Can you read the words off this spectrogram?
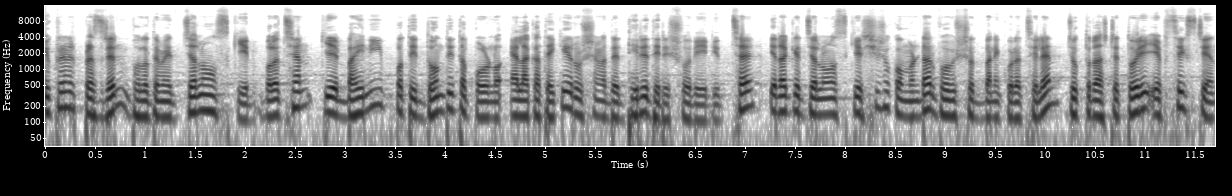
ইউক্রেনের প্রেসিডেন্ট ভলোদিমির জেলনস্কির বলেছেন কে বাহিনী প্রতিদ্বন্দ্বিতাপূর্ণ এলাকা থেকে রুশ সেনাদের ধীরে ধীরে সরিয়ে দিচ্ছে। এর আগে জেলনস্কির শীর্ষ কমান্ডার ভবিষ্যৎবাণী করেছিলেন। যুক্তরাষ্ট্রের তৈরি এফ সিক্সটিন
